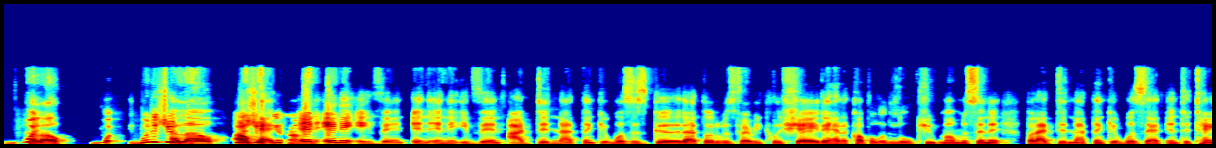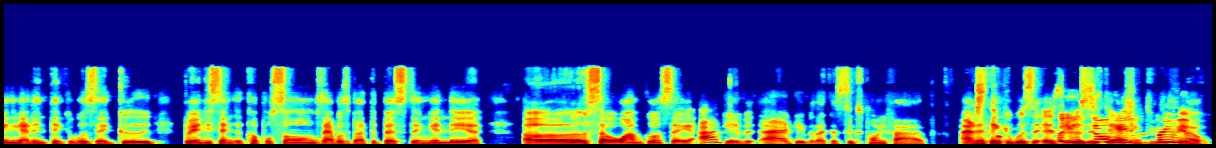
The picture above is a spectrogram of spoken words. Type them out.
What? Hello. What what did you hello? okay. you in any event in any event i did not think it was as good. I thought it was very cliche. They had a couple of little cute moments in it but i did not think it was that entertaining. I didn't think it was that good. Brandy sang a couple songs. That was about the best thing in there. Uh, so I'm gonna say I gave it I gave it like a six point five. I didn't think it was as good as dashing through premium the snow.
